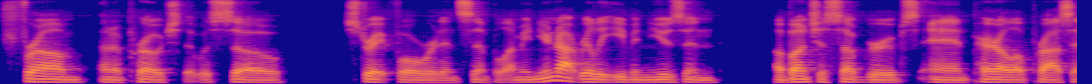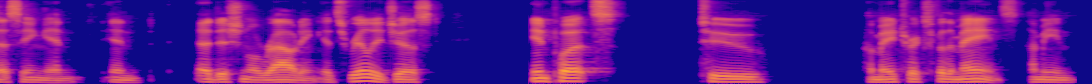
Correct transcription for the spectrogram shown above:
from an approach that was so straightforward and simple. I mean, you're not really even using a bunch of subgroups and parallel processing and, and additional routing. It's really just inputs to a matrix for the mains. I mean,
